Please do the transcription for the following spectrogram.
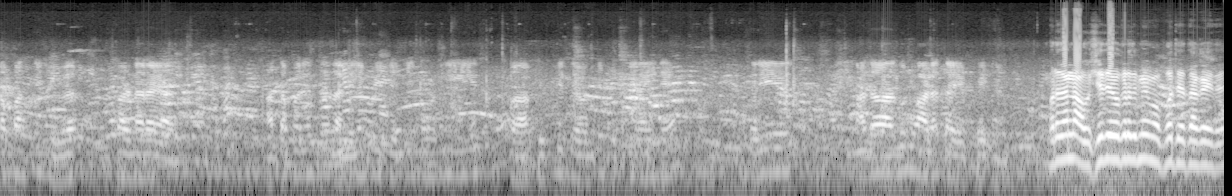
तपासणी शिबिर करणारे आहेत आतापर्यंत झालेल्या पेशंटची नोंदणी ही फिफ्टी सेवन ते फिफ्टी नाईन आहे. तरी आता अजून वाढत आहे पेशंट बरं त्यांना औषधी वगैरे तुम्ही मोफत देता का इथे?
